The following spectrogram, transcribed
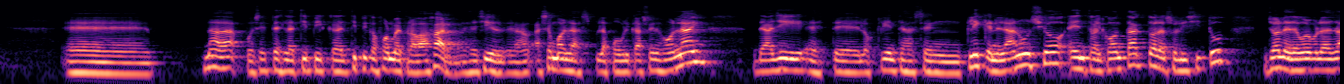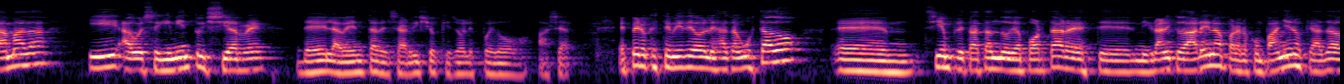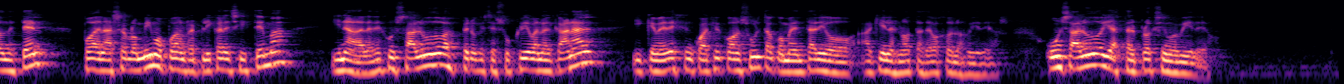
Nada, pues esta es la típica, la típica forma de trabajar, es decir, eh, hacemos las, publicaciones online, de allí este, los clientes hacen clic en el anuncio, entra el contacto, la solicitud, yo le devuelvo la llamada y hago el seguimiento y cierre de la venta del servicio que yo les puedo hacer. Espero que este video les haya gustado, eh, siempre tratando de aportar este, mi granito de arena para los compañeros que allá donde estén puedan hacer lo mismo, puedan replicar el sistema. Y nada, les dejo un saludo, espero que se suscriban al canal y que me dejen cualquier consulta o comentario aquí en las notas debajo de los videos. Un saludo y hasta el próximo video.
